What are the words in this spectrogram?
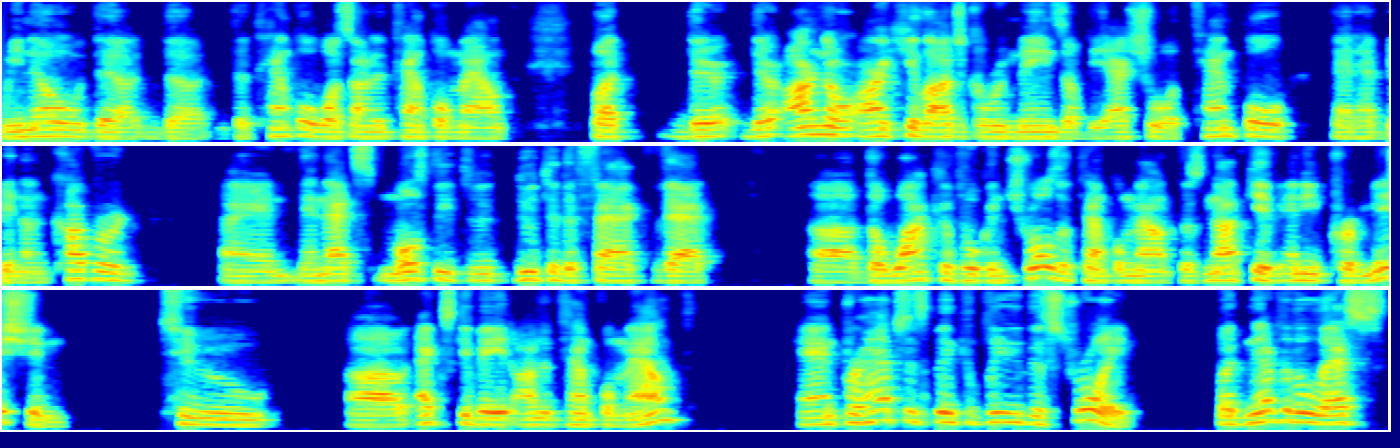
we know the, the the temple was on the Temple Mount, but there there are no archaeological remains of the actual temple that have been uncovered, and and that's mostly to, due to the fact that uh, the Waqf who controls the Temple Mount does not give any permission to uh, excavate on the Temple Mount, and perhaps it's been completely destroyed. But nevertheless,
